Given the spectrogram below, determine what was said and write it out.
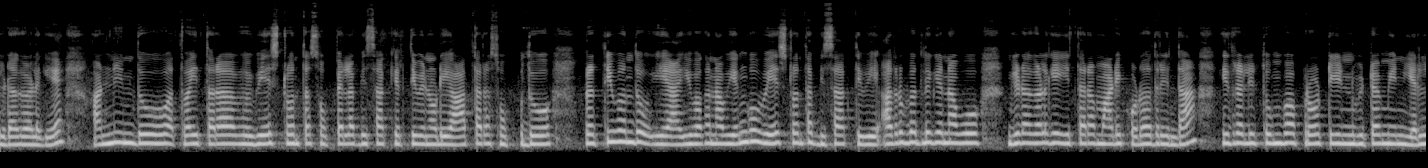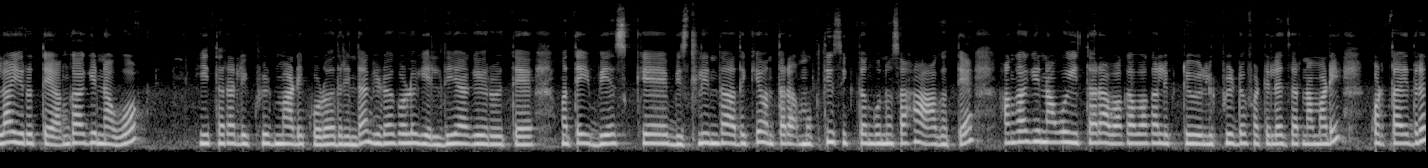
ಗಿಡಗಳಿಗೆ. ಹಣ್ಣಿಂದು ಅಥವಾ ಈ ಥರ ವೇಸ್ಟು ಅಂತ ಸೊಪ್ಪೆಲ್ಲ ಬಿಸಾಕಿರ್ತೀವಿ ನೋಡಿ, ಆ ಥರ ಸೊಪ್ಪುದು. ಪ್ರತಿಯೊಂದು ಇವಾಗ ನಾವು ಹೆಂಗೋ ವೇಸ್ಟ್ ಅಂತ ಬಿಸಾಕ್ತೀವಿ. ಅದ್ರ ಬದಲಿಗೆ ನಾವು ಗಿಡಗಳಿಗೆ ಈ ಥರ ಮಾಡಿ ಕೊಡೋದ್ರಿಂದ ಇದರಲ್ಲಿ ತುಂಬ ಪ್ರೋಟೀನ್ ವಿಟಮಿನ್ ಎಲ್ಲ ಇರುತ್ತೆ. ಹಂಗಾಗಿ ನಾವು ಈ ಥರ ಲಿಕ್ವಿಡ್ ಮಾಡಿ ಕೊಡೋದ್ರಿಂದ ಗಿಡಗಳು ಹೆಲ್ದಿಯಾಗಿ ಇರುತ್ತೆ. ಮತ್ತು ಈ ಬೇಸಿಗೆ ಬಿಸಿಲಿಂದ ಅದಕ್ಕೆ ಒಂಥರ ಮುಕ್ತಿ ಸಿಕ್ತಂಗೂ ಸಹ ಆಗುತ್ತೆ. ಹಾಗಾಗಿ ನಾವು ಈ ಥರ ಅವಾಗವಾಗ ಲಿಕ್ವಿ ಲಿಕ್ವಿಡ್ ಫರ್ಟಿಲೈಸರ್ನ ಮಾಡಿ ಕೊಡ್ತಾ ಇದ್ದರೆ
